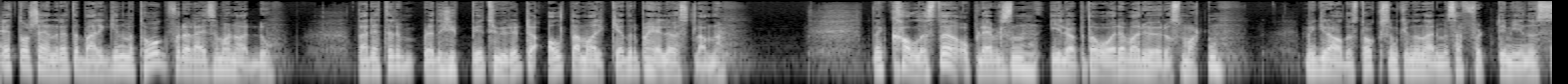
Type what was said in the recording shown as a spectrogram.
Ett år senere til Bergen med tog for å reise med Arnardo. Deretter ble det hyppige turer til alt av markeder på hele Østlandet. Den kaldeste opplevelsen i løpet av året var Rørosmarten, med gradestokk som kunne nærme seg 40 minus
